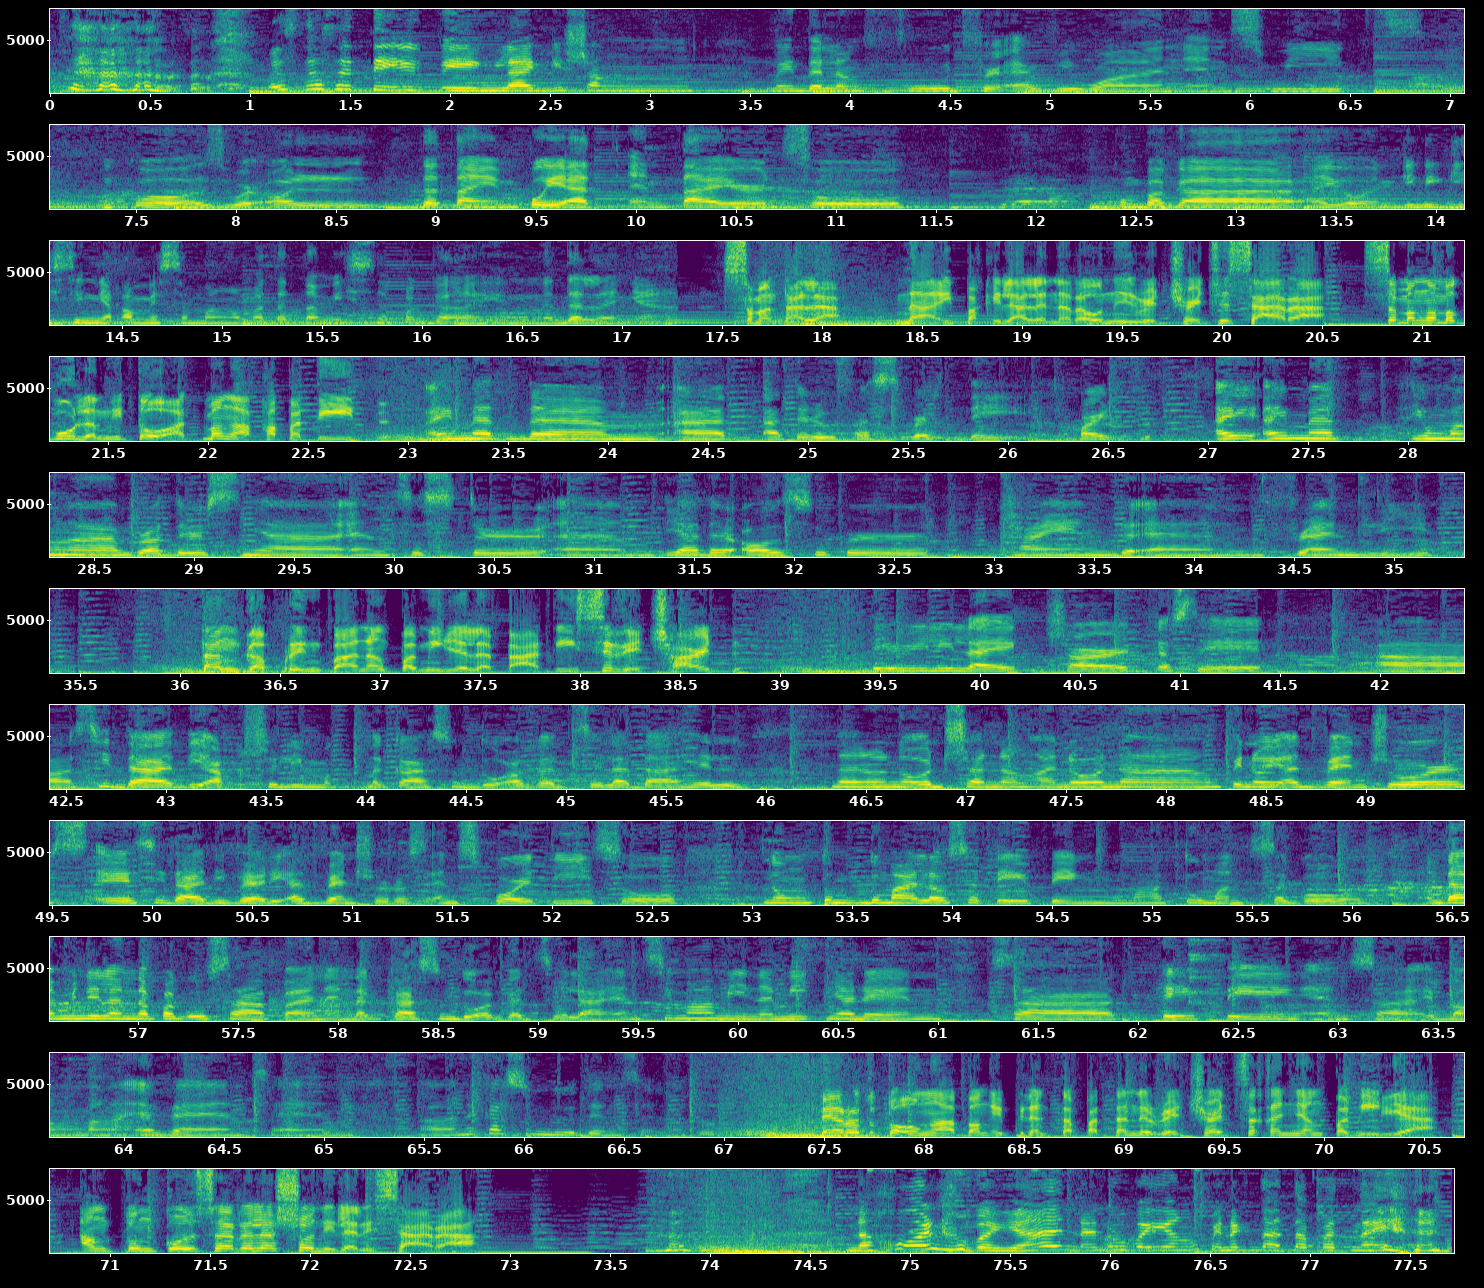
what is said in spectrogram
Basta sa taping, lagi siyang may dalang food for everyone and sweets because we're all the time puyat and tired. So, kumbaga, ayun, ginigising niya kami sa mga matatamis na pagkain na dala niya. Samantala, naipakilala na raw ni Richard si Sarah sa mga magulang nito at mga kapatid. I met them at Ate Rufa's birthday party. I, I met yung mga brothers niya and sister and yeah, they're all super kind and friendly. Tanggap rin ba ng pamilya Labati si Richard? They really like Chard kasi ah, si Daddy actually mag- nagkasundo agad sila dahil nanonood siya ng ano ng Pinoy Adventures. Eh si Daddy very adventurous and sporty. So nung tum- dumalaw sa taping mga two months ago ang dami nilang napag-usapan and nagkasundo agad sila. And si Mommy na meet niya rin sa taping and sa ibang mga events. And ah, nagkasundo din sila. Pero totoo nga bang ipinagtapat na ni Richard sa kanyang pamilya ang tungkol sa relasyon nila ni Sarah? Naku, ano ba yan? Ano ba yung pinagtatapat na yan?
